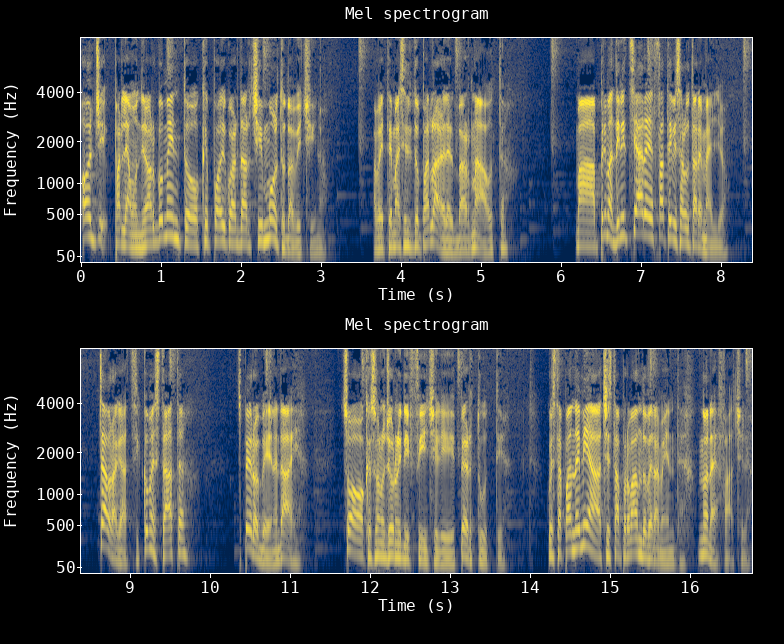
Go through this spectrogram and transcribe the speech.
Oggi parliamo di un argomento che può riguardarci molto da vicino. Avete mai sentito parlare del burnout? Ma prima di iniziare fatevi salutare meglio. Ciao ragazzi, come state? Spero bene, dai. So che sono giorni difficili per tutti. Questa pandemia ci sta provando veramente. Non è facile.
